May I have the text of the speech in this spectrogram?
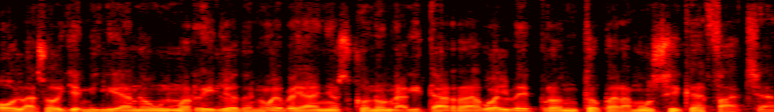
Hola soy Emiliano un morrillo de 9 años con una guitarra vuelve pronto para música facha.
